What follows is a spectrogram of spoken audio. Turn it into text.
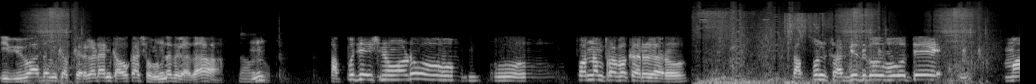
ఈ వివాదం ఇంకా పెరగడానికి అవకాశం ఉండదు కదా? తప్పు చేసిన వాడు పొన్నం ప్రభాకర్ గారు. తప్పును సర్దిద్దుకోకపోతే మా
